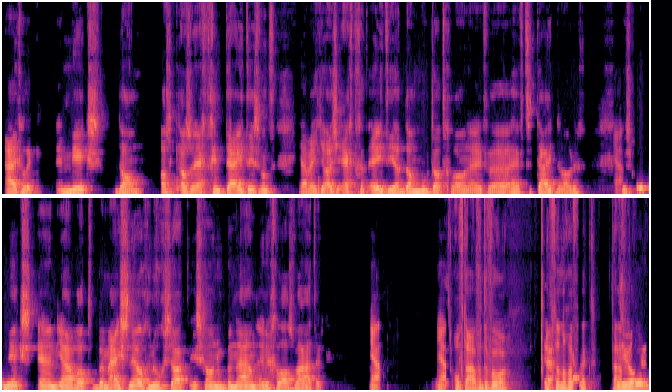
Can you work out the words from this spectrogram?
eigenlijk niks dan. Als, ik, als er echt geen tijd is, want ja, weet je, als je echt gaat eten, ja, dan moet dat gewoon even, eh, heeft ze tijd nodig. Ja. Dus ook niks. En ja, wat bij mij snel genoeg zakt, is gewoon een banaan en een glas water. Of de avond ervoor. Heeft dat nog effect? De Dus je wil, de,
